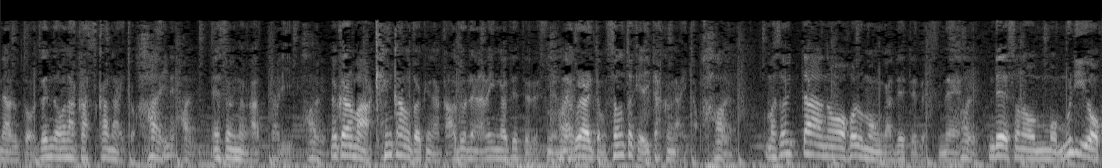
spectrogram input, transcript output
なると全然お腹空かないとかですね、はいそういうのがあったり、はい。それからまあ喧嘩の時なんかアドレナリンが出てですね、はい。殴られてもその時は痛くないとか。はい。まあ、そういったあのホルモンが出てですね、はい。でそのもう無理を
